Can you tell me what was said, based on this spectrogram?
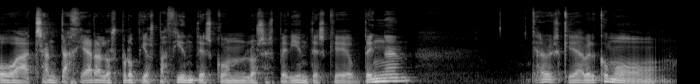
o a chantajear a los propios pacientes con los expedientes que obtengan. Claro, es que a ver cómo,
